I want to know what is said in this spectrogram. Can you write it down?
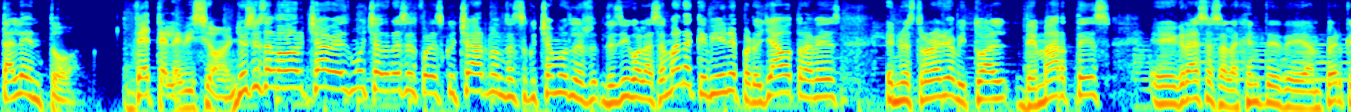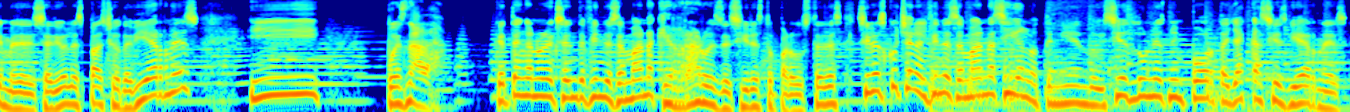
Talento de Televisión. Yo soy Salvador Chávez, muchas gracias por escucharnos, nos escuchamos, les, digo, la semana que viene, pero ya otra vez en nuestro horario habitual de martes, Eh, gracias a la gente de Amper que me cedió el espacio de viernes, y pues nada. Que tengan un excelente fin de semana. Qué raro es decir esto para ustedes. Si lo escuchan el fin de semana, síganlo teniendo. Y si es lunes, no importa, ya casi es viernes.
